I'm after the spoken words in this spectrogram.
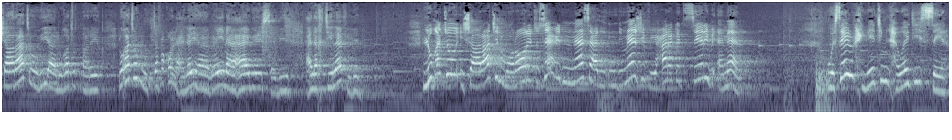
الإشارات هي لغة الطريق لغة متفق عليها بين عابر السبيل على اختلافهم. لغة إشارات المرور تساعد الناس على الاندماج في حركة السير بأمان. وسائل الحماية من حوادث السير.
